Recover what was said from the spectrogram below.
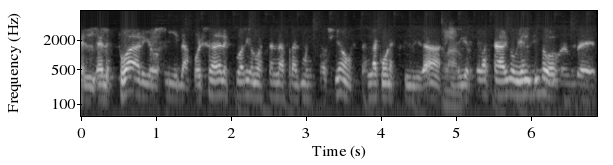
el, el estuario y la fuerza del estuario no está en la fragmentación, está en la conectividad Claro. y eso va a ser algo bien lindo, eh,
